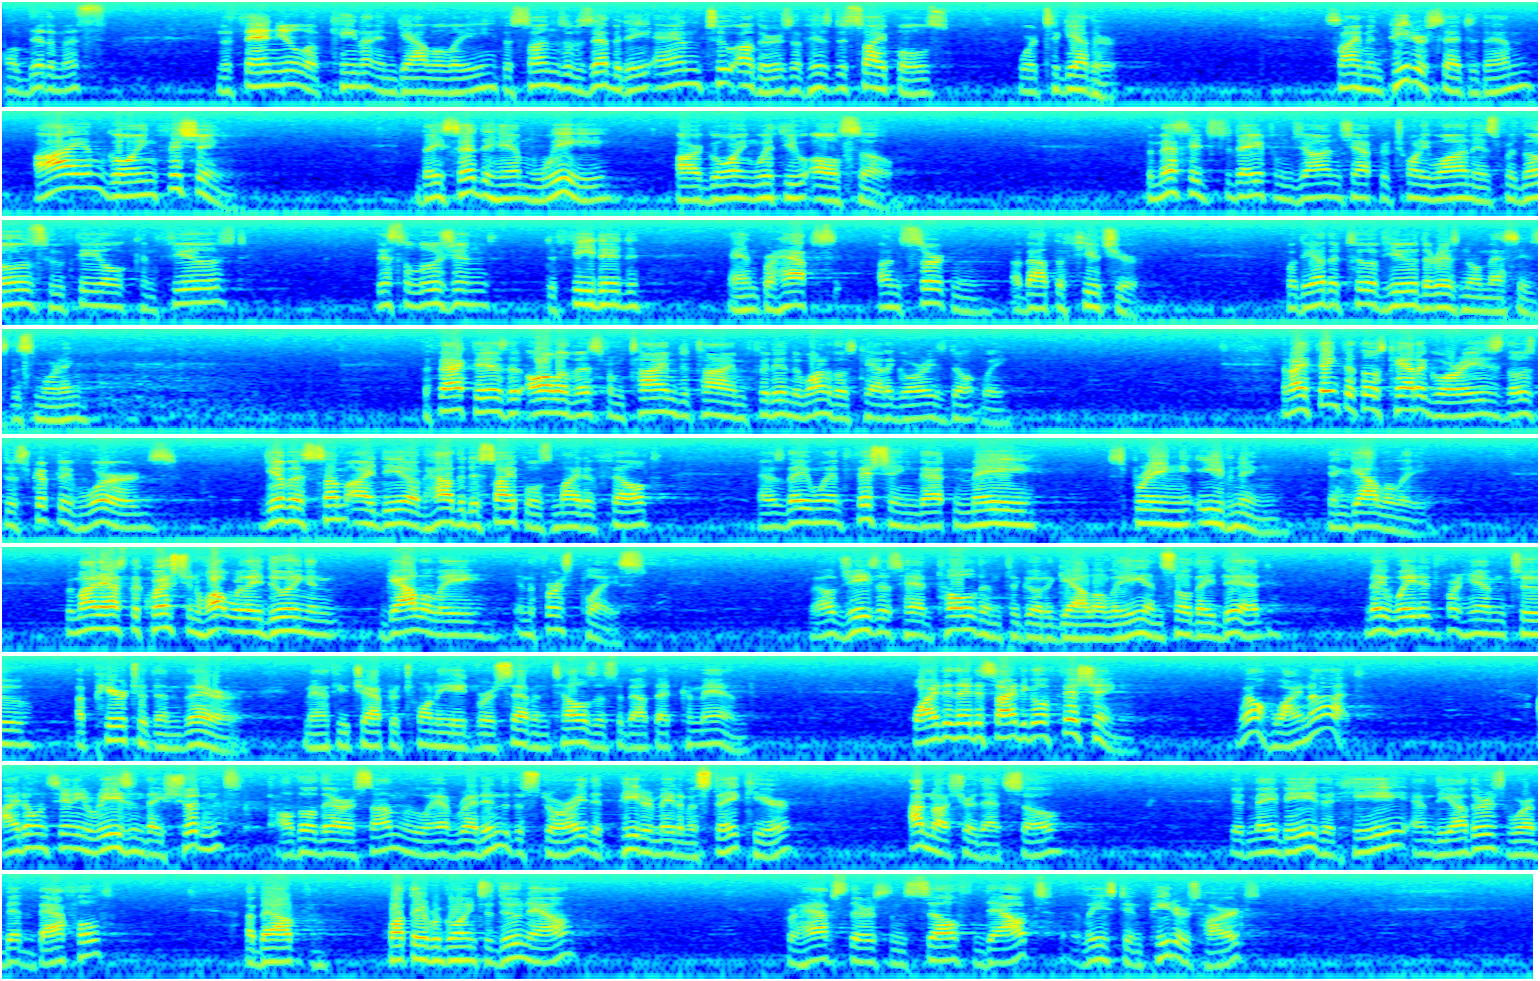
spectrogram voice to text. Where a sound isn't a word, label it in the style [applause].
Didymus, Nathanael of Cana in Galilee, the sons of Zebedee, and two others of his disciples were together. Simon Peter said to them, I am going fishing. They said to him, We are going with you also. The message today from John chapter 21 is for those who feel confused, disillusioned, defeated, and perhaps uncertain about the future. For the other two of you, there is no message this morning. The fact is that all of us from time to time fit into one of those categories, don't we? And I think that those categories, those descriptive words, give us some idea of how the disciples might have felt as they went fishing that May spring evening in Galilee. We might ask the question, what were they doing in Galilee in the first place? Well, Jesus had told them to go to Galilee, and so they did. They waited for him to appear to them there. Matthew chapter 28, verse 7 tells us about that command. Why did they decide to go fishing? Well, why not? I don't see any reason they shouldn't, although there are some who have read into the story that Peter made a mistake here. I'm not sure that's so. It may be that he and the others were a bit baffled about what they were going to do now. Perhaps there's some self-doubt, at least in Peter's heart.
